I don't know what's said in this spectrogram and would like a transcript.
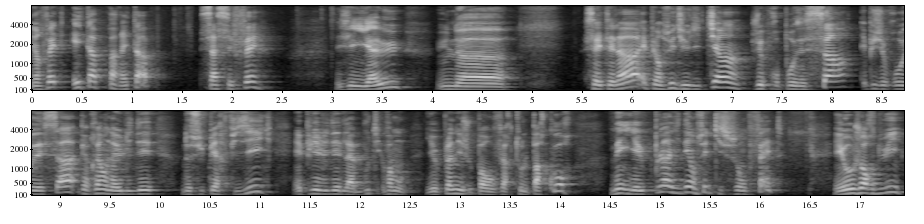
Et en fait, étape par étape, ça s'est fait. Il y a eu une. Euh, ça a été là, et puis ensuite j'ai dit, tiens, je vais proposer ça, et puis je vais proposer ça, et puis après on a eu l'idée de super physique, et puis il y a eu l'idée de la boutique. Enfin bon, il y a eu plein d'idées, je ne vais pas vous faire tout le parcours, mais il y a eu plein d'idées ensuite qui se sont faites. Et aujourd'hui,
